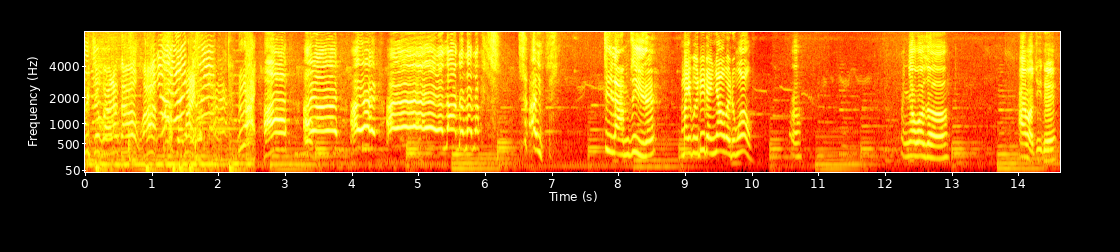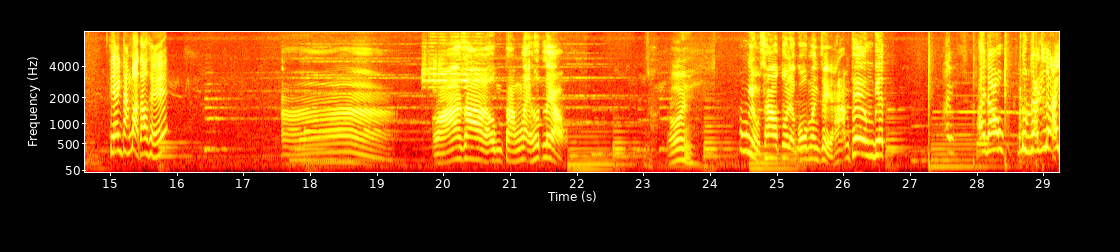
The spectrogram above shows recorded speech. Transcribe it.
Thích chiếc gà đang tao không hả? Mày Đứng lại À, ai ơi, ai ơi, ai ơi, ai ơi, ai Chị làm gì đấy? Mày vừa đi đánh nhau về đúng không? À, đánh nhau bao giờ? Ai bảo chị thế? Thì anh Thắng bảo tao thế À ông Thắng lại hớt lẻo. Ôi. Không hiểu sao tôi lại có ông anh rể hãm thế không biết. Anh Anh đâu? Đừng đánh nữa anh.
